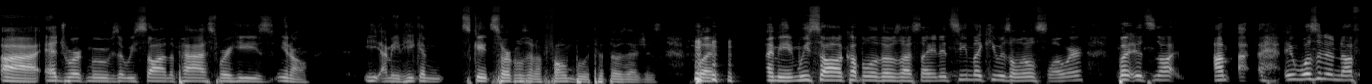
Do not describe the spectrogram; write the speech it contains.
uh edge work moves that we saw in the past where he's, you know, he, I mean, he can skate circles in a phone booth with those edges. But I mean, we saw a couple of those last night, and it seemed like he was a little slower. But it's not. I'm. I, it wasn't enough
